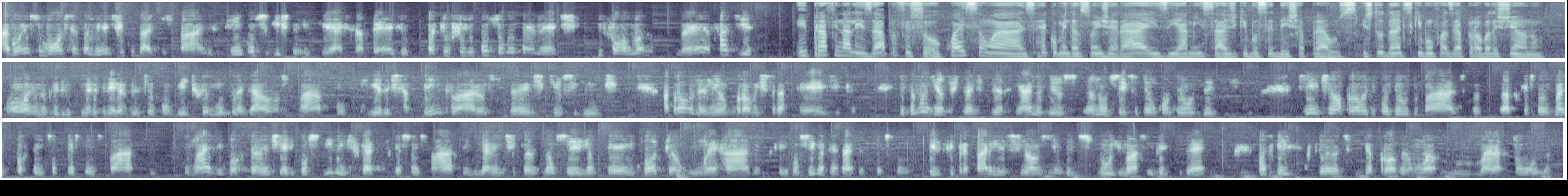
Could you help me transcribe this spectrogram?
Agora, isso mostra também a dificuldade dos pais em conseguir criar estratégia para que o filho consuma a internet de forma né, sadia. E para finalizar, professor, quais são as recomendações gerais e a mensagem que você deixa para os estudantes que vão fazer a prova deste ano? Olha, meu querido, primeiro eu queria agradecer o convite, foi muito legal o nosso papo. Queria deixar bem claro ao estudante que é o seguinte: a prova do Enem é uma prova estratégica. Então não adianta o estudante dizer assim, ai meu Deus, eu não sei se eu tenho um conteúdo devido. Gente, é uma prova de conteúdo básico. As questões mais importantes são questões fáceis o mais importante é ele conseguir identificar essas questões fáceis e garantir que elas não sejam, é, em hipótese alguma, erradas, que ele consiga acertar essas questões. Ele se prepare nesse finalzinho, que ele estude o máximo que ele puder, mas que ele descanse, porque a prova é uma maratona.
